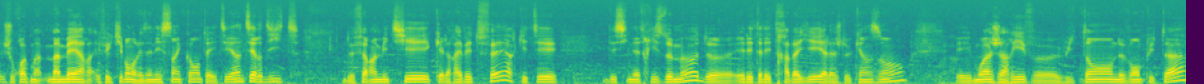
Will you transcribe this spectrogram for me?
je crois que ma, mère, effectivement, dans les années 50, a été interdite de faire un métier qu'elle rêvait de faire, qui était dessinatrice de mode. Elle est allée travailler à l'âge de 15 ans. Et moi, j'arrive 8 euh, ans, 9 ans plus tard.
